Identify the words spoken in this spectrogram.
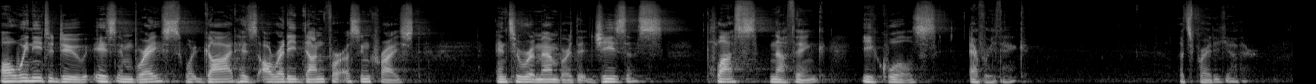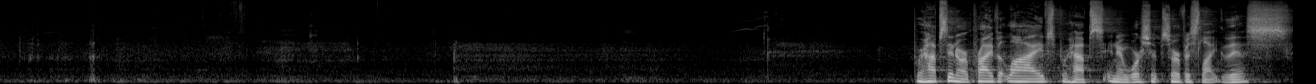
All we need to do is embrace what God has already done for us in Christ and to remember that Jesus plus nothing equals everything. Let's pray together. Perhaps in our private lives, perhaps in a worship service like this,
